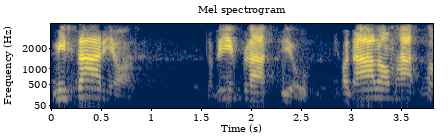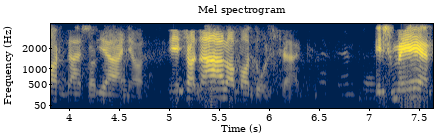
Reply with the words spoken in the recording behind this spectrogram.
Mi szárja? Az infláció, az államháztartás hiánya és az államadóság. És miért?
